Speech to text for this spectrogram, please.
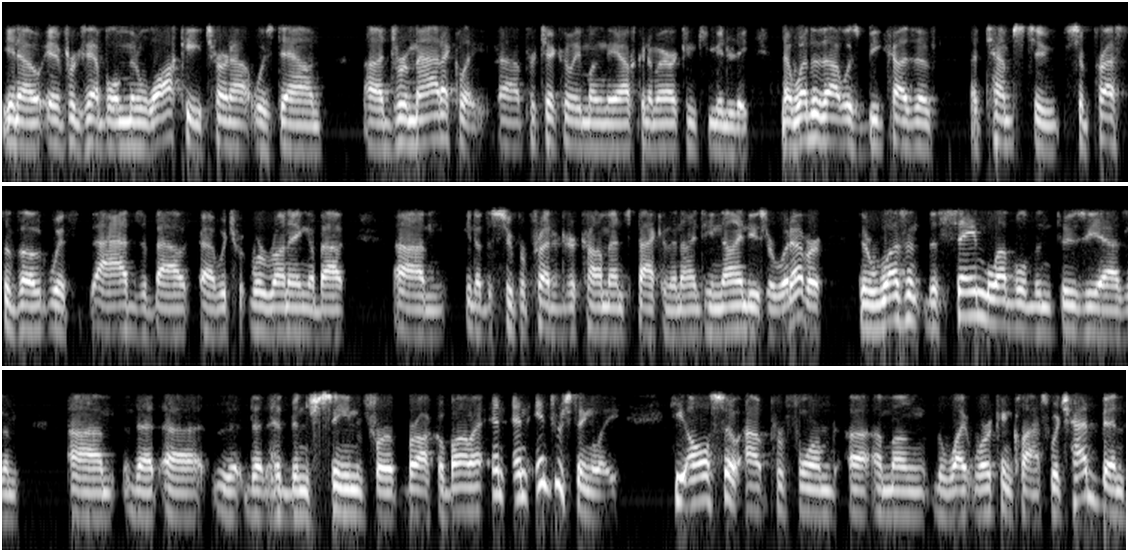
You know, if, for example, Milwaukee turnout was down uh, dramatically, uh, particularly among the African American community. Now, whether that was because of attempts to suppress the vote with ads about uh, which were running about um, you know the super predator comments back in the 1990s or whatever, there wasn't the same level of enthusiasm um, that, uh, that had been seen for Barack Obama. And, and interestingly, he also outperformed uh, among the white working class, which had been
